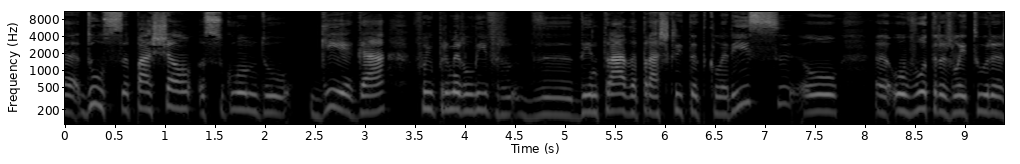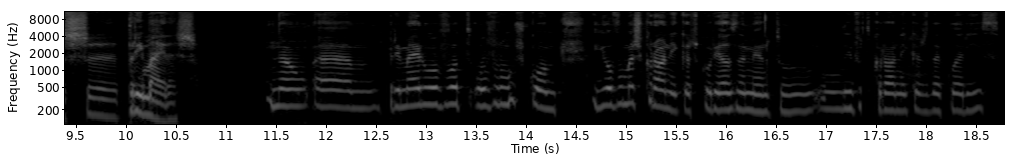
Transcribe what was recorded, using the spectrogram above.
Uh, Dulce, Paixão segundo GH foi o primeiro livro de, de entrada para a escrita de Clarice ou uh, houve outras leituras uh, primeiras? Não, um, primeiro houve, houve, uns contos e houve umas crónicas, curiosamente, o, o livro de crónicas da Clarice.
